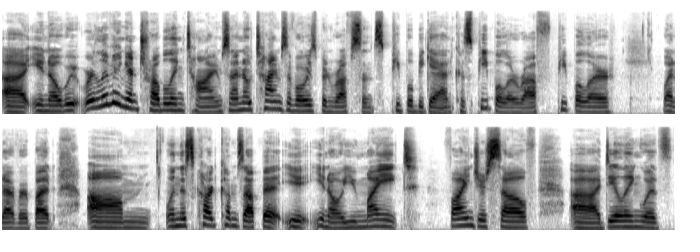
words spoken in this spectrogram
uh, you know, we, we're living in troubling times. I know times have always been rough since people began because people are rough. People are whatever. But um, when this card comes up, it, you, you know, you might find yourself uh, dealing with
